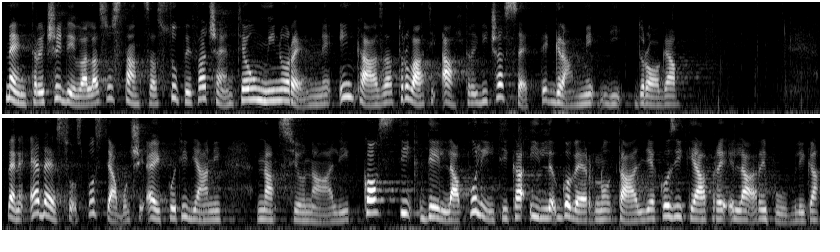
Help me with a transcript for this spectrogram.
mentre cedeva la sostanza stupefacente a un minorenne. In casa trovati altri 17 grammi di droga. Bene, e adesso spostiamoci ai quotidiani nazionali. Costi della politica, il governo taglia, così che apre la Repubblica.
